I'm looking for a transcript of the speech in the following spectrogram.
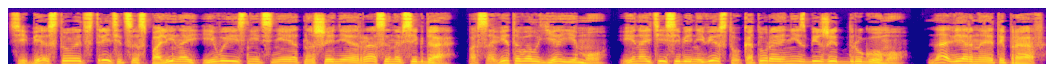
Тебе стоит встретиться с Полиной и выяснить с ней отношения раз и навсегда, посоветовал я ему, и найти себе невесту, которая не сбежит другому. Наверное, ты прав.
